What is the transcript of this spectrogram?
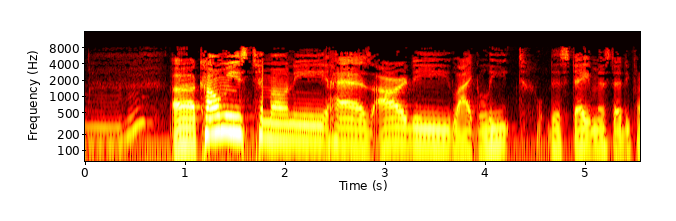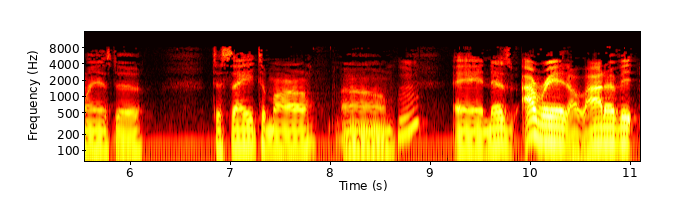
Mm-hmm. uh comey's testimony has already like leaked the statements that he plans to to say tomorrow. Um mm-hmm and there's i read a lot of it.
